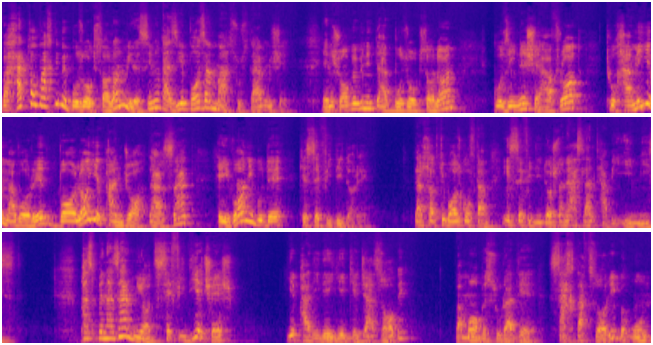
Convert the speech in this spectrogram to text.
و حتی وقتی به بزرگسالان می‌رسیم این قضیه بازم محسوس تر میشه. یعنی شما ببینید در بزرگسالان گزینش افراد تو همه موارد بالای 50 درصد حیوانی بوده که سفیدی داره. در صورت که باز گفتم این سفیدی داشتن اصلا طبیعی نیست. پس به نظر میاد سفیدی چشم یه پدیده که جذابه و ما به صورت سخت افزاری به اون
